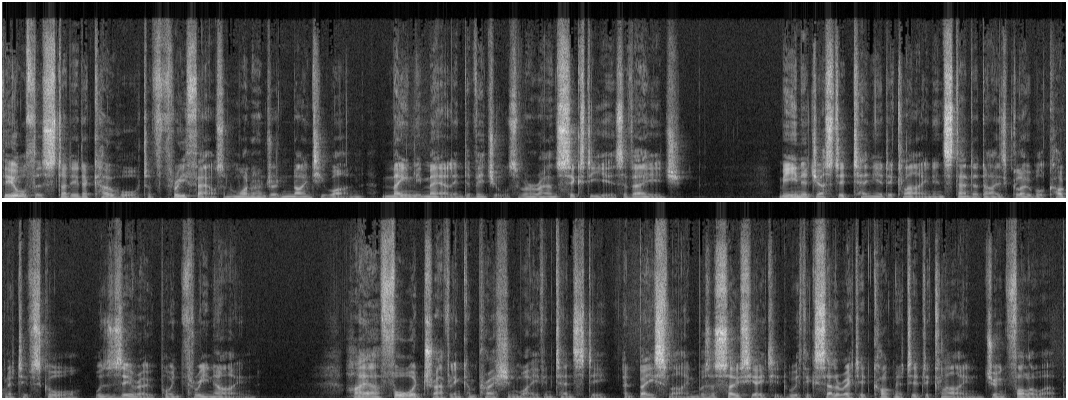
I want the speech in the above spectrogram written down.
The authors studied a cohort of 3,191 mainly male individuals of around 60 years of age. Mean adjusted 10 year decline in standardized global cognitive score was 0.39. Higher forward travelling compression wave intensity at baseline was associated with accelerated cognitive decline during follow up.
